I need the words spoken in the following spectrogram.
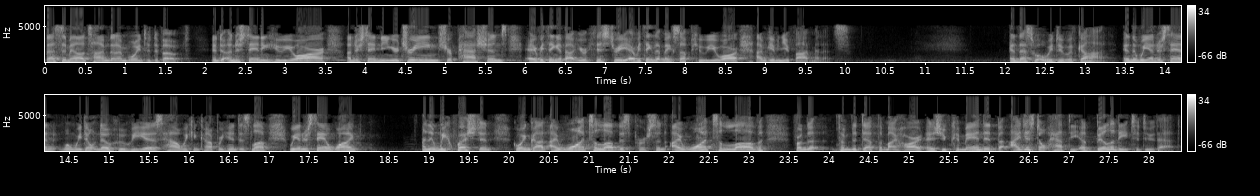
That's the amount of time that I'm going to devote into understanding who you are, understanding your dreams, your passions, everything about your history, everything that makes up who you are. I'm giving you five minutes. And that's what we do with God. And then we understand when we don't know who He is, how we can comprehend His love. We understand why, and then we question, going, God, I want to love this person. I want to love from the, from the depth of my heart as you commanded, but I just don't have the ability to do that.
